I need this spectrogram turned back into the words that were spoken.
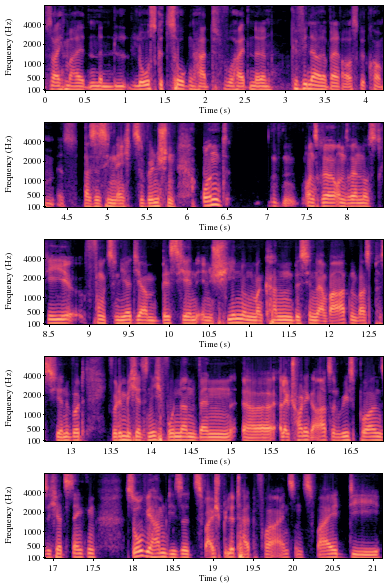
sag ich mal, losgezogen hat, wo halt ein Gewinner dabei rausgekommen ist. Das ist ihnen echt zu wünschen. Und unsere, unsere Industrie funktioniert ja ein bisschen in Schienen und man kann ein bisschen erwarten, was passieren wird. Ich würde mich jetzt nicht wundern, wenn äh, Electronic Arts und Respawn sich jetzt denken, so, wir haben diese zwei Spiele, Titanfall 1 und 2, die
